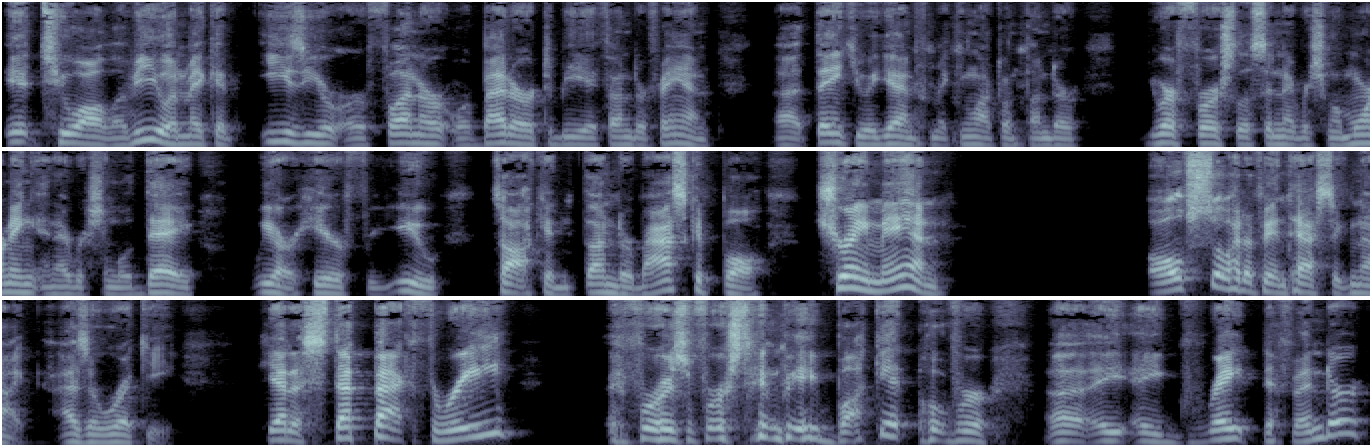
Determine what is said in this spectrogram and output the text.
it to all of you and make it easier or funner or better to be a Thunder fan. Uh, thank you again for making Locked on Thunder your first listen every single morning and every single day. We are here for you talking Thunder basketball. Tre Mann also had a fantastic night as a rookie. He had a step back three for his first NBA bucket over uh, a, a great defender.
